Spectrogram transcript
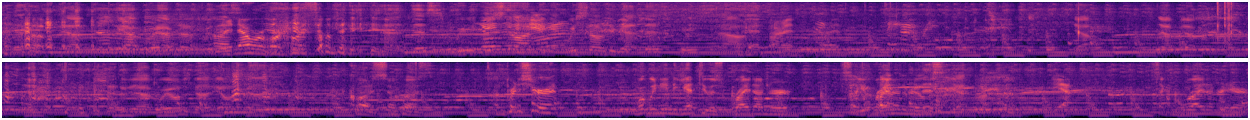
Yeah, yeah, yeah. We have to. All right, now we're working with something. Yeah, this we, we still have to get we still have to get this piece out. Okay, all right, all right. Yep. Yep. Yep. yeah, we almost got it. We almost got it. Close, so close. I'm pretty sure what we need to get to is right under. It's like right have to be under this. Yeah. It's like right under here.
